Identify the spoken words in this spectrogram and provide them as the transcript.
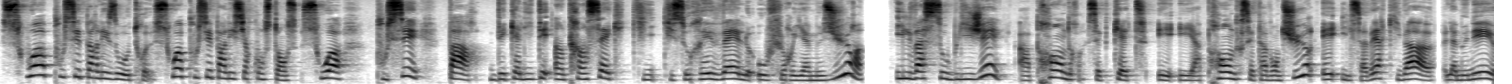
soit poussé par les autres, soit poussé par les circonstances, soit poussé par des qualités intrinsèques qui, qui se révèlent au fur et à mesure, il va s'obliger à prendre cette quête et, et, à prendre cette aventure et il s'avère qu'il va la mener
